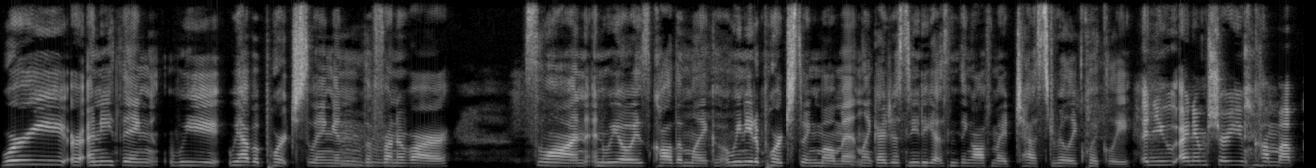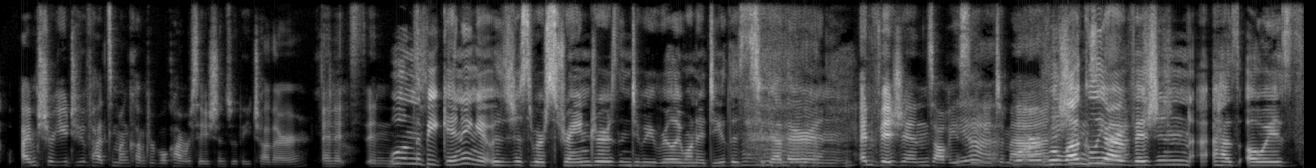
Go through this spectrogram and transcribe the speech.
worry or anything, we we have a porch swing in the Mhm. front of our salon and we always call them like oh, we need a porch swing moment like i just need to get something off my chest really quickly And you, and I'm sure you've come up. I'm sure you two have had some uncomfortable conversations with each other, and it's in well in the beginning it was just we're strangers and do we really want to do this together and and visions obviously Yeah. need to match. well visions luckily our vision has always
